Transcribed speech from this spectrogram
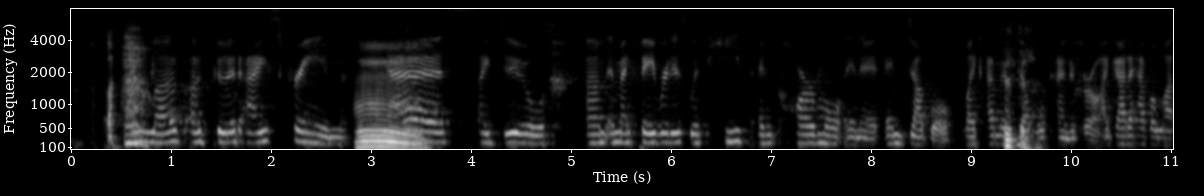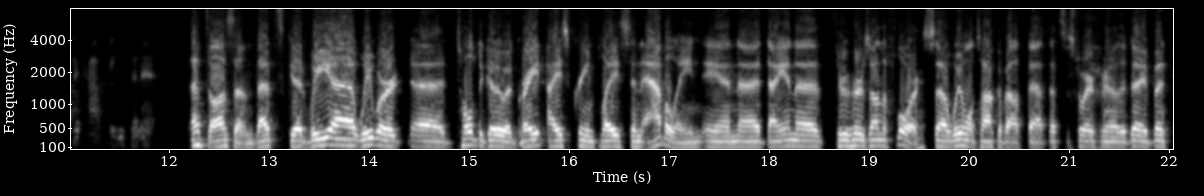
I love a good ice cream. Mm. Yes, I do. Um, and my favorite is with Heath and caramel in it and double. Like I'm a double kind of girl. I got to have a lot of toppings in it. That's awesome. That's good. We uh, we were uh, told to go to a great ice cream place in Abilene, and uh, Diana threw hers on the floor. So we won't talk about that. That's a story for another day. But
